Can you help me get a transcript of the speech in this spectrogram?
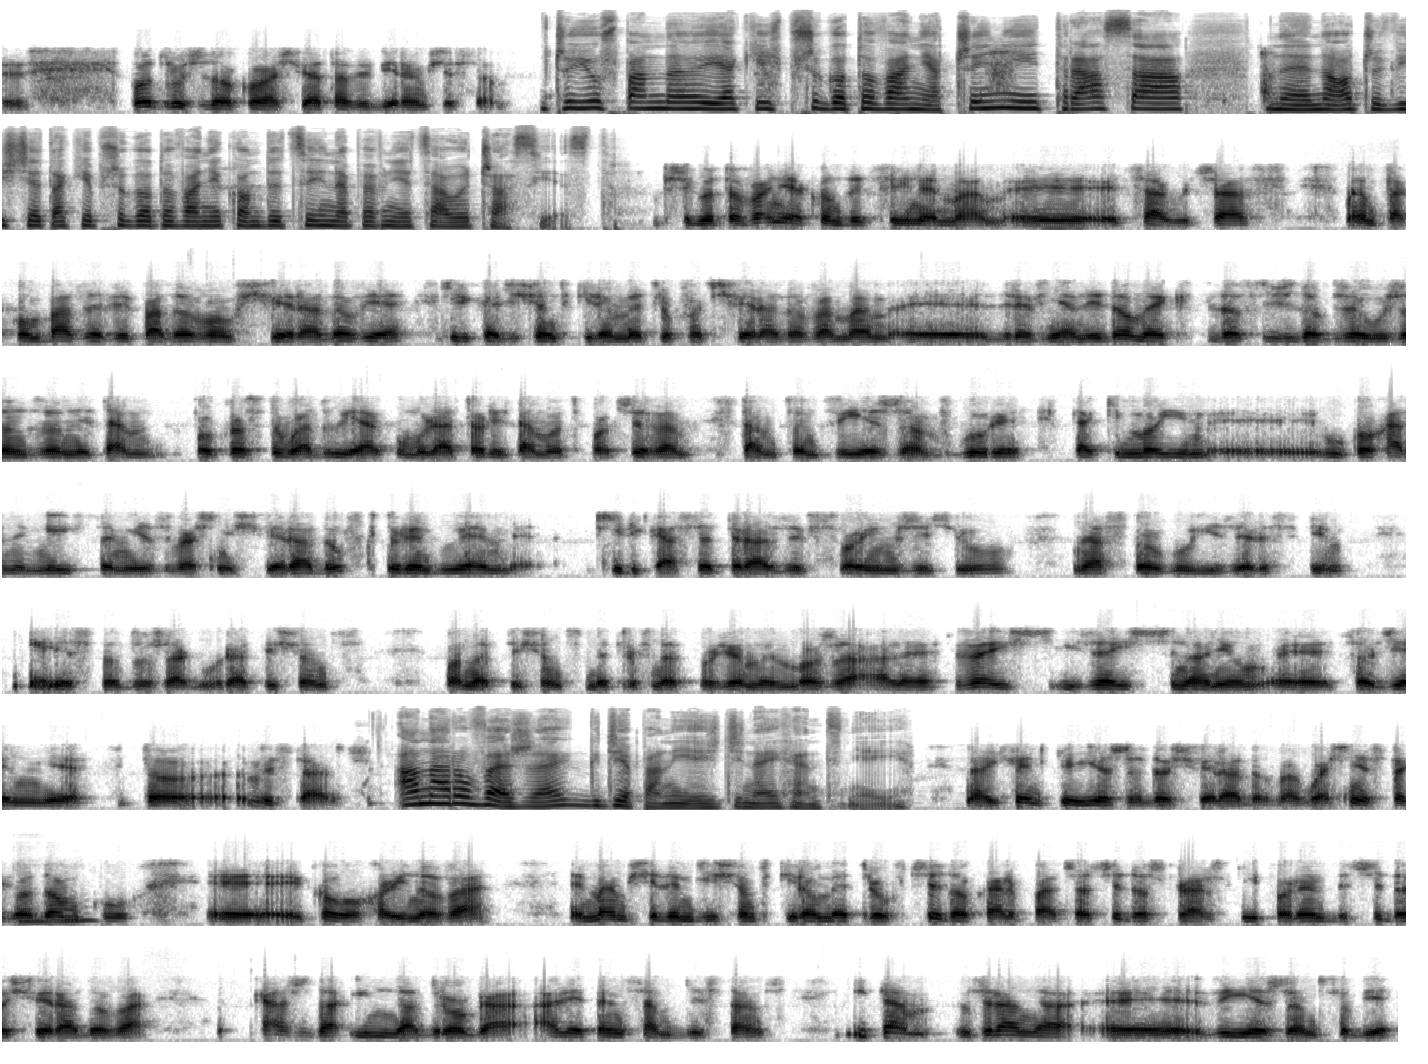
podróż dookoła świata wybieram się sam. Czy już pan e, jakieś przygotowania czyni? Trasa, e, no oczywiście takie przygotowanie kondycyjne pewnie cały czas jest. Przygotowania kondycyjne mam y, cały czas. Mam taką bazę wypadową w Świeradowie. Kilkadziesiąt kilometrów od Świeradowa mam y, drewniany domek, dosyć dobrze urządzony. Tam po prostu ładuję akumulatory, tam odpoczywam, stamtąd wyjeżdżam w góry. Takim moim y, ukochanym miejscem jest właśnie Świeradów, w którym byłem kilkaset razy w swoim życiu na stogu izerskim. Nie jest to duża góra, tysiąc ponad 1000 metrów nad poziomem morza, ale wejść i zejść na nią e, codziennie to wystarczy. A na rowerze gdzie pan jeździ najchętniej? Najchętniej jeżdżę do Świeradowa. Właśnie z tego domku e, koło Chojnowa e, mam 70 kilometrów czy do Karpacza, czy do Szklarskiej Poręby, czy do Świeradowa. Każda inna droga, ale ten sam dystans. I tam z rana wyjeżdżam sobie,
